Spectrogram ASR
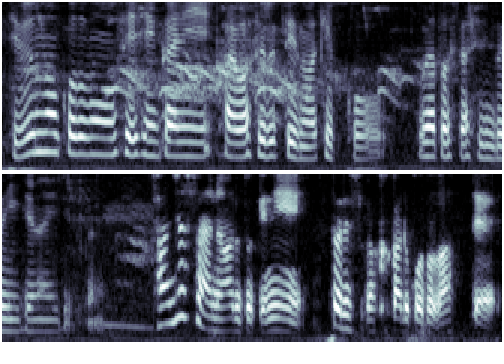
自分の子供を精神科に会話するっていうのは結構、親としてはしんどいんじゃないですかね。30歳のある時にストレスがかかることがあって、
